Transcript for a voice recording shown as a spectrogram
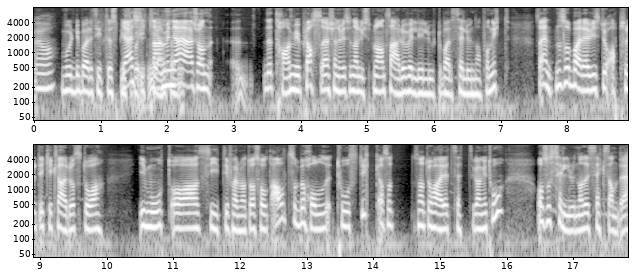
ja. Hvor de bare sitter og spiser jeg, på Ikea. nei, men jeg er sånn Det tar mye plass, og jeg skjønner hvis hun har lyst på noe annet, så er det jo veldig lurt å bare selge unna for nytt. Så enten så bare, hvis du absolutt ikke klarer å stå imot å si til farmen at du har solgt alt, så behold to stykk, altså sånn at du har et sett ganger to. Og så selger du unna de seks andre.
